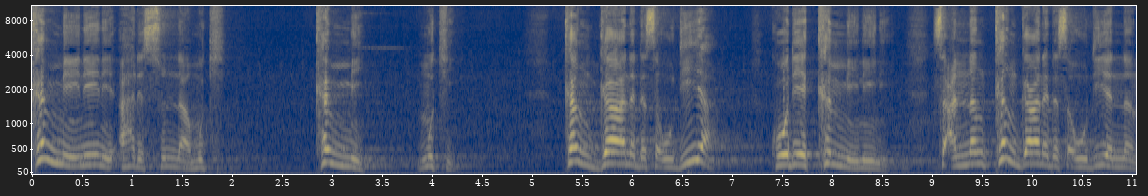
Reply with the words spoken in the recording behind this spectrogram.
kan menene ahli sunna muki kan me muki kan gane da saudiya ko dai kan menene? Sa'annan kan gane da saudiyan nan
